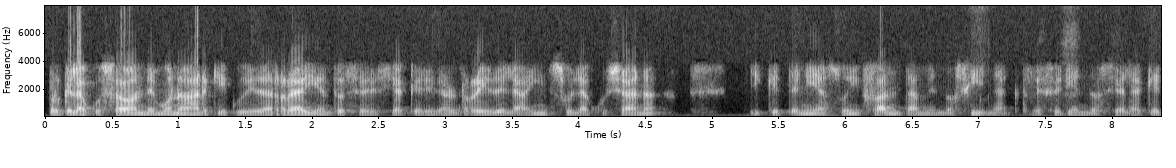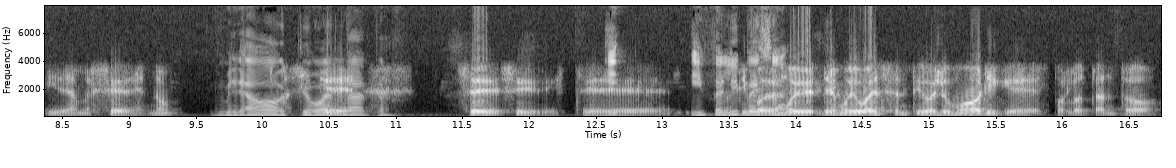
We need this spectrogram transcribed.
porque lo acusaban de monárquico y de rey, entonces decía que él era el rey de la ínsula cuyana, y que tenía su infanta mendocina, refiriéndose a la querida Mercedes, ¿no? Mira vos, qué buen dato. Sí, sí, este, y, Felipe un tipo de muy, de muy, buen sentido del humor y que por lo tanto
